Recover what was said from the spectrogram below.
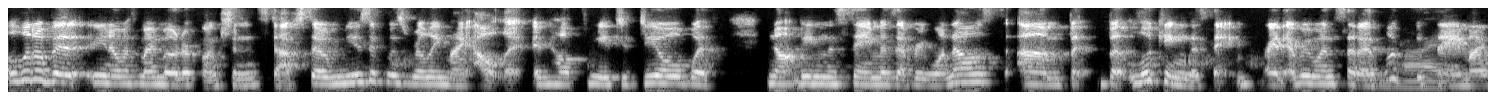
a little bit, you know, with my motor function and stuff. So music was really my outlet. It helped me to deal with not being the same as everyone else, um, but but looking the same, right? Everyone said I looked right. the same, I,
